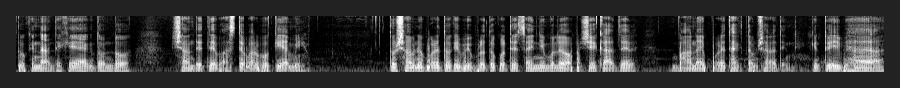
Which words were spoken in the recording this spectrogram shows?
তোকে না দেখে একদণ্ড শান্তিতে বাঁচতে পারব কি আমি? তোর সামনে পড়ে তোকে বিব্রত করতে চাইনি বলে অফিসে কাজের বাহানায় পড়ে থাকতাম সারাদিন। কিন্তু এই ভায়া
